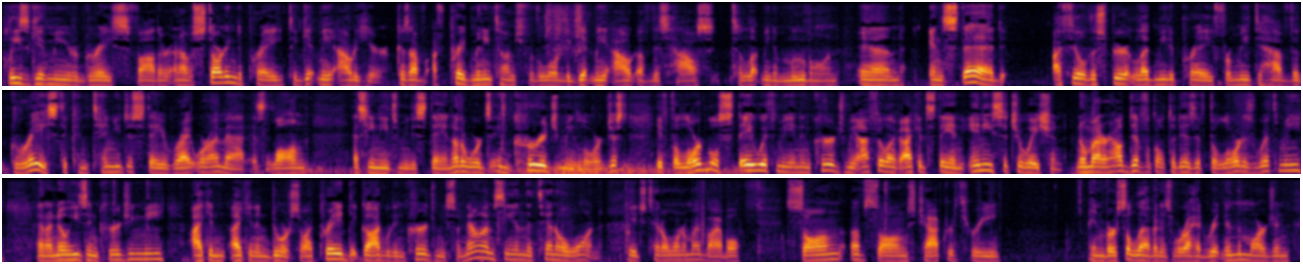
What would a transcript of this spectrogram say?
Please give me your grace, Father. And I was starting to pray to get me out of here because I've, I've prayed many times for the Lord to get me out of this house, to let me to move on. And instead, I feel the Spirit led me to pray for me to have the grace to continue to stay right where I'm at as long as He needs me to stay. In other words, encourage me, Lord. Just if the Lord will stay with me and encourage me, I feel like I could stay in any situation, no matter how difficult it is. If the Lord is with me and I know He's encouraging me, I can I can endure. So I prayed that God would encourage me. So now I'm seeing the 1001, page 1001 of my Bible, Song of Songs, chapter 3, in verse 11 is where I had written in the margin.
